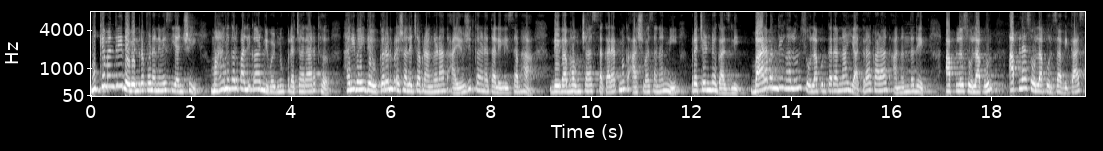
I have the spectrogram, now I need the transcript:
मुख्यमंत्री देवेंद्र फडणवीस यांची महानगरपालिका निवडणूक प्रचारार्थ हरिभाई देवकरण प्रशालेच्या प्रांगणात आयोजित करण्यात आलेली सभा देवाभाऊंच्या सकारात्मक आश्वासनांनी प्रचंड गाजली. बाराबंदी घालून सोलापूरकरांना यात्रा काळात आनंद देत आपलं सोलापूर आपल्या सोलापूरचा विकास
